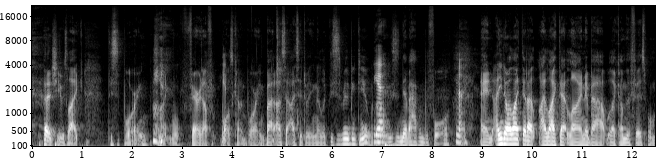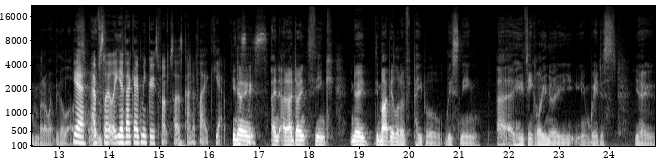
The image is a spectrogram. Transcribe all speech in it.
and she was like, "This is boring." I'm like, "Well, fair enough. It was kind of boring." But I said, I said to her, "You know, look, this is a really big deal. Yeah. darling. This has never happened before." No. And uh, you know, I like that. I, I like that line about like I'm the first woman, but I won't be the last. Yeah, And, absolutely. Yeah, that gave me goosebumps. I was kind of like, yeah, You know, is and and I don't think you know there might be a lot of people listening uh, who think, oh, you know, you, you know, we're just you know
